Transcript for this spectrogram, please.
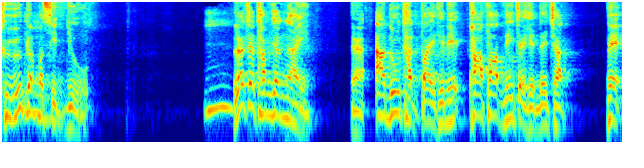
ถือกรรมสิทธิ์อยู่อืมแล้วจะทำยังไง นะอะดูถัดไปทีนี้ภาพภาพนี้จะเห็นได้ชัดเนี่ย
